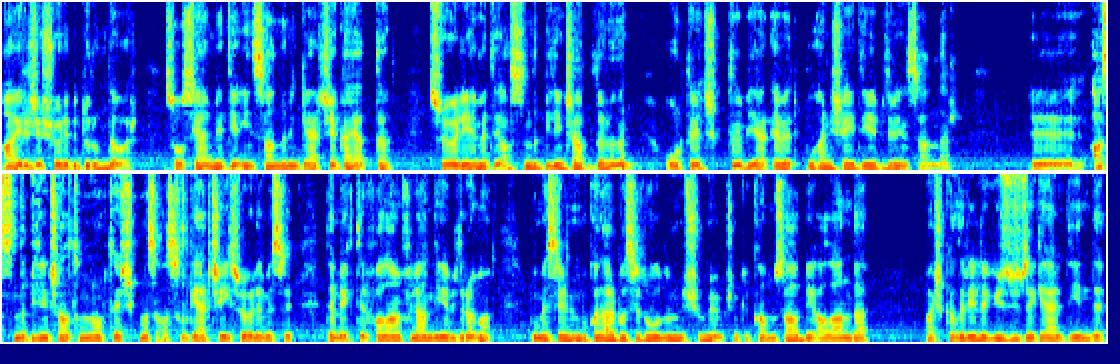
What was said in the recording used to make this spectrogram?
Ayrıca şöyle bir durum da var. Sosyal medya insanların gerçek hayatta söyleyemediği aslında bilinçaltlarının ortaya çıktığı bir yer. Evet bu hani şey diyebilir insanlar. E, aslında bilinçaltının ortaya çıkması asıl gerçeği söylemesi demektir falan filan diyebilir ama bu meselenin bu kadar basit olduğunu düşünmüyorum. Çünkü kamusal bir alanda başkalarıyla yüz yüze geldiğinde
